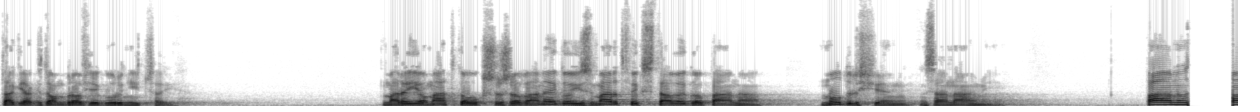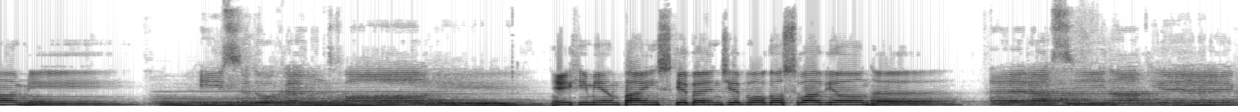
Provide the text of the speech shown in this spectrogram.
tak jak w Dąbrowie Górniczej. Maryjo, Matko ukrzyżowanego i zmartwychwstałego Pana, módl się za nami. Pan z nami. i z duchem Twoim, Niech imię Pańskie będzie błogosławione. teraz i na wieki,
